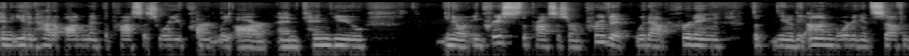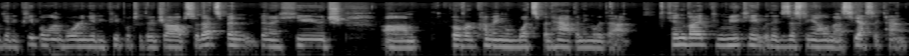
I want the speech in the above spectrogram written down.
and even how to augment the process where you currently are. And can you you know increase the process or improve it without hurting the you know the onboarding itself and getting people on board and getting people to their jobs. So that's been been a huge um, overcoming what's been happening with that. Can vibe communicate with existing lms yes it can.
